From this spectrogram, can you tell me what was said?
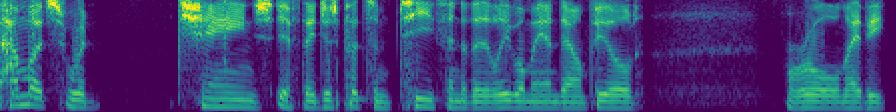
How much would change if they just put some teeth into the illegal man downfield rule, maybe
